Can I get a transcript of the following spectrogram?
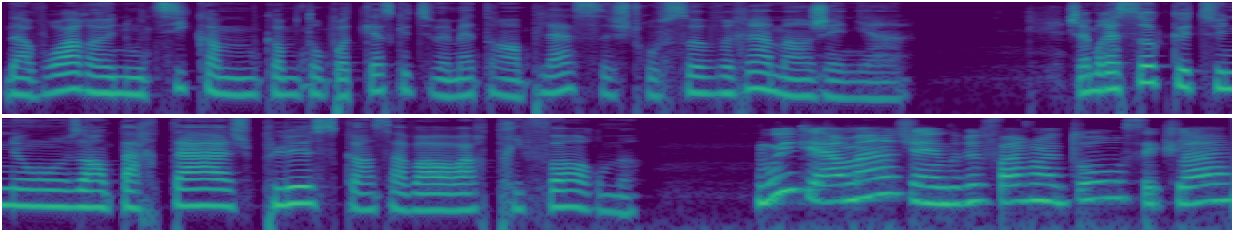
d'avoir un outil comme, comme ton podcast que tu veux mettre en place, je trouve ça vraiment génial. J'aimerais ça que tu nous en partages plus quand ça va avoir pris forme. Oui, clairement, je viendrai faire un tour, c'est clair.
